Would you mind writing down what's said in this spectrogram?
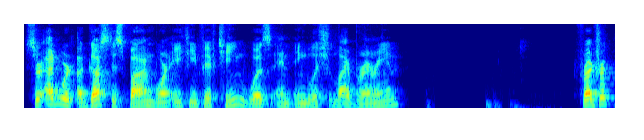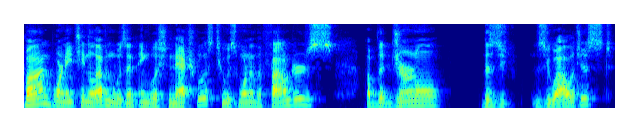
Sir Edward Augustus Bond, born 1815, was an English librarian. Frederick Bond, born 1811, was an English naturalist who was one of the founders of the journal The Zoologist.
